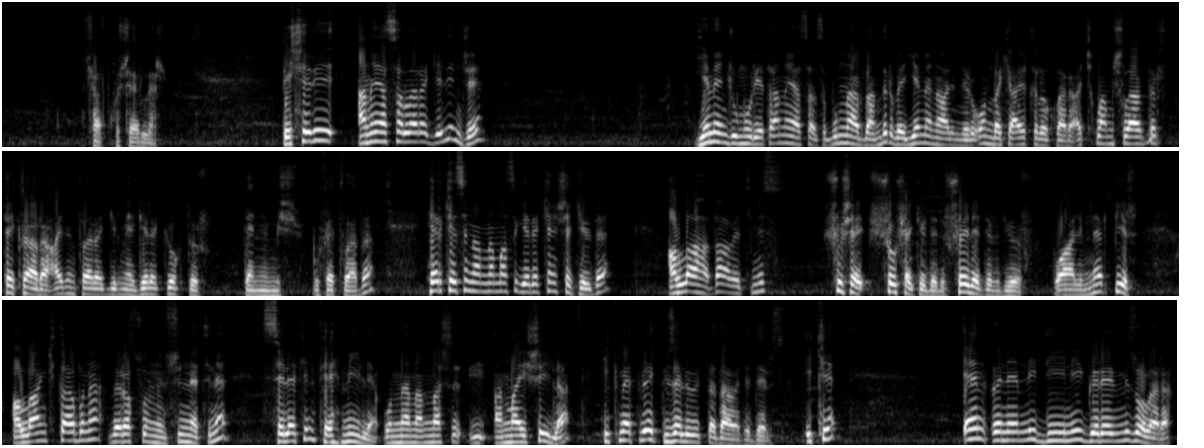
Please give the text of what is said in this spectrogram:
şart koşarlar. Beşeri anayasalara gelince Yemen Cumhuriyeti Anayasası bunlardandır ve Yemen alimleri ondaki aykırılıkları açıklamışlardır. Tekrara, ayrıntılara girmeye gerek yoktur denilmiş bu fetvada. Herkesin anlaması gereken şekilde Allah'a davetimiz şu şey şu şekildedir, şöyledir diyor bu alimler. Bir, Allah'ın kitabına ve Resulünün sünnetine selefin fehmiyle, onların anlayışıyla, hikmet ve güzel öğütle davet ederiz. İki, en önemli dini görevimiz olarak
